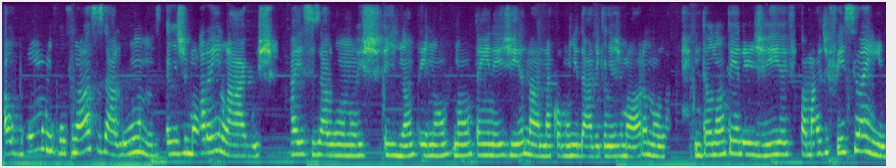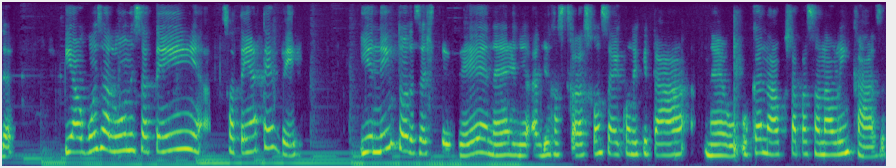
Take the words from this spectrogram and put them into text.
Alguns dos nossos alunos, eles moram em lagos. Aí esses alunos, eles não têm, não, não têm energia na, na comunidade que eles moram, no, então não tem energia e fica mais difícil ainda. E alguns alunos só têm só tem a TV. E nem todas as TV, né, elas, elas conseguem conectar né, o, o, canal que está passando a aula em casa.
